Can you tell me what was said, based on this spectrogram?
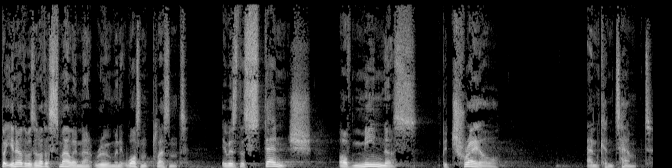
But you know, there was another smell in that room, and it wasn't pleasant. It was the stench of meanness, betrayal, and contempt.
